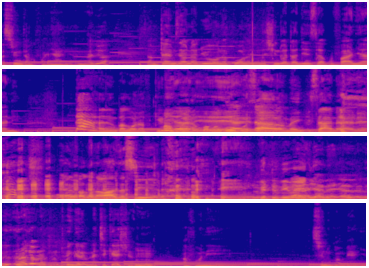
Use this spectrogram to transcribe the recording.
Ah, sijui nitakufanyaje? Unajua sometimes yani unajua unakuwa unashindwa hata jinsi ya kufanya yani mpaka unafikiria yanakuwa eh, mengi sana yani mpaka unawaza si. Vitu Unajua- viweje unajua- unajua vitu vingine vinachekesha. Mhm. afu ni si nikwambiaje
